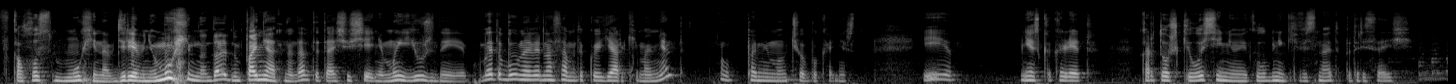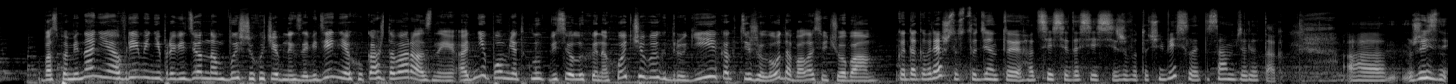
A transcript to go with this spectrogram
в колхоз Мухина, в деревню Мухина, да, ну понятно, да, вот это ощущение, мы южные. Это был, наверное, самый такой яркий момент, ну, помимо учебы, конечно. И несколько лет картошки осенью и клубники весной. Это потрясающе. Воспоминания о времени, проведенном в высших учебных заведениях, у каждого разные. Одни помнят клуб веселых и находчивых, другие, как тяжело давалась учеба. Когда говорят, что студенты от сессии до сессии живут очень весело, это на самом деле так. А, жизнь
